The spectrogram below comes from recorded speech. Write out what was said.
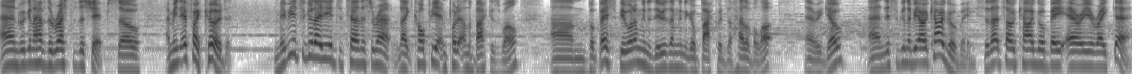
and we're going to have the rest of the ship. So, I mean, if I could, maybe it's a good idea to turn this around, like copy it and put it on the back as well. Um, but basically what I'm going to do is I'm going to go backwards a hell of a lot. There we go. And this is going to be our cargo bay. So that's our cargo bay area right there.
